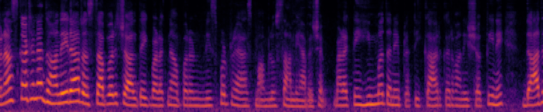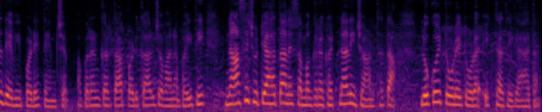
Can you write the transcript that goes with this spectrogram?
બનાસકાંઠાના ધાનેરા રસ્તા પર ચાલતા એક બાળકના અપહરણનો નિષ્ફળ પ્રયાસ મામલો સામે આવ્યો છે. બાળકની હિંમત અને પ્રતિકાર કરવાની શક્તિને દાદ દેવી પડે તેમ છે. અપહરણ કરતા પડકાર જવાના ભયથી નાસી છૂટ્યા હતા અને સમગ્ર ઘટનાની જાણ થતાં લોકોએ ટોળે ટોળા એકઠા થઈ ગયા હતા.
